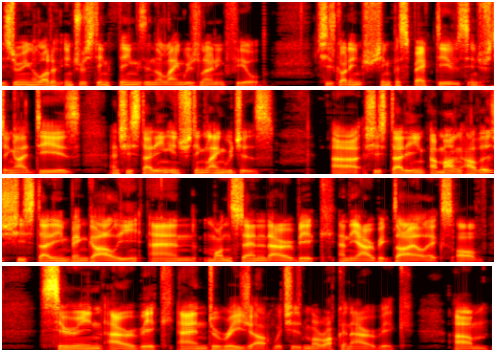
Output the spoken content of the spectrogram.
is doing a lot of interesting things in the language learning field. She's got interesting perspectives, interesting ideas, and she's studying interesting languages. Uh, she's studying, among others, she's studying Bengali and Modern Standard Arabic and the Arabic dialects of Syrian Arabic and Darija, which is Moroccan Arabic. Um,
